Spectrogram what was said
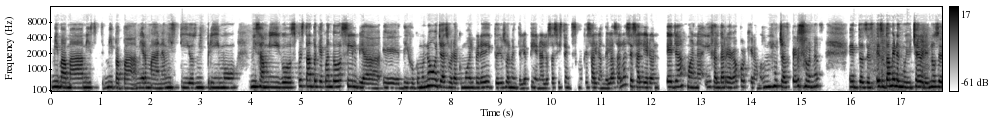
mi mamá, mi papá, mi hermana, mis tíos, mi primo, mis amigos, pues tanto que cuando Silvia eh, dijo como no, ya es hora como el veredicto y usualmente le piden a los asistentes como que salgan de la sala, se salieron ella, Juana y Saldarriaga porque éramos muchas personas, entonces eso también es muy chévere, no sé,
